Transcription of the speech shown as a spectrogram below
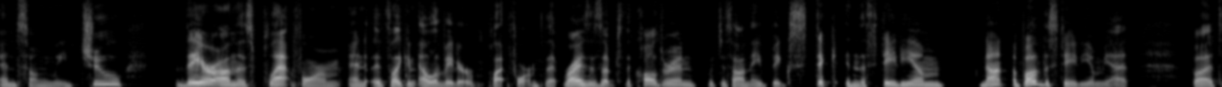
and Sung Mi Chu. They are on this platform and it's like an elevator platform that rises up to the cauldron which is on a big stick in the stadium not above the stadium yet but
